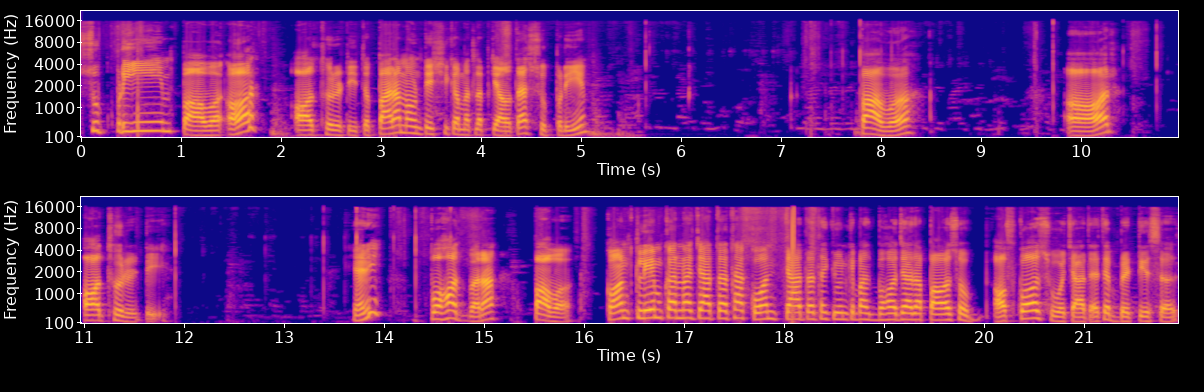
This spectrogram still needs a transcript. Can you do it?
supreme power और ऑथोरिटी तो पारामाउंटेशी का मतलब क्या होता है? सुप्रीम पावर और ऑथोरिटी यानी बहुत बड़ा पावर कौन क्लेम करना चाहता था? कौन चाहता था कि उनके पास बहुत ज़्यादा पावर्स हो? ऑफ़ कोर्स वो चाहते थे ब्रिटिशर्स.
